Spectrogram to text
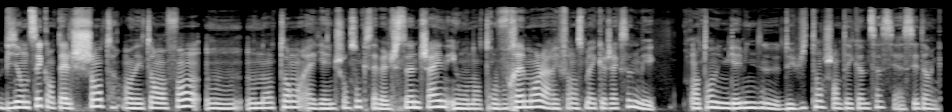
Beyoncé, quand elle chante en étant enfant, on, entend, il y a une chanson qui s'appelle Sunshine, et on entend vraiment la référence Michael Jackson, mais entendre une gamine de 8 ans chanter comme ça, c'est assez dingue.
